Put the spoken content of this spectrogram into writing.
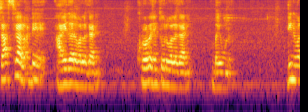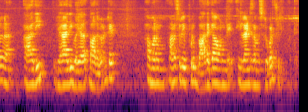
శాస్త్రాలు అంటే ఆయుధాల వల్ల కానీ క్రూర జంతువుల వల్ల కానీ భయం ఉండదు. దీనివల్ల ఆది వ్యాధి భయ బాధలు అంటే మనం మనసులో ఎప్పుడు బాధగా ఉండే ఇలాంటి సమస్యలు కూడా తొలగిపోతాయి.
